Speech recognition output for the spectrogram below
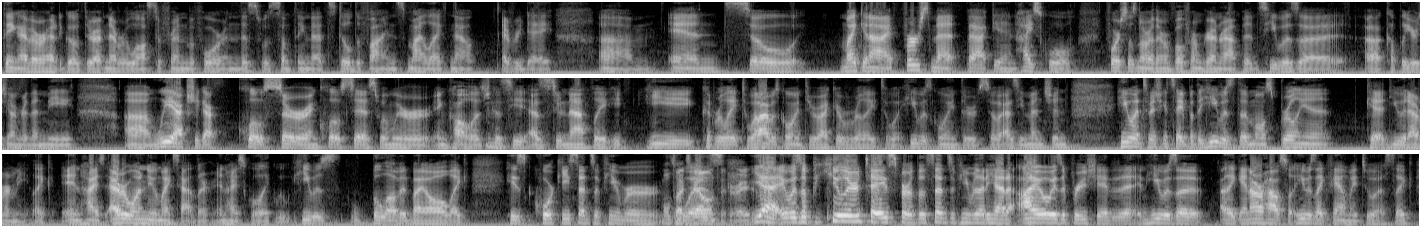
thing I've ever had to go through. I've never lost a friend before, and this was something that still defines my life now every day. Um, and so. Mike and I first met back in high school. Forest Hills Northern. We're both from Grand Rapids. He was a, a couple years younger than me. Um, we actually got closer and closest when we were in college because he, as a student athlete, he, he could relate to what I was going through. I could relate to what he was going through. So, as you mentioned, he went to Michigan State, but the, he was the most brilliant kid you would ever meet. Like in high, school, everyone knew Mike Sadler in high school. Like he was beloved by all. Like his quirky sense of humor, Multi-talented, right? Yeah, it was a peculiar taste for the sense of humor that he had. I always appreciated it, and he was a like in our household, he was like family to us. Like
